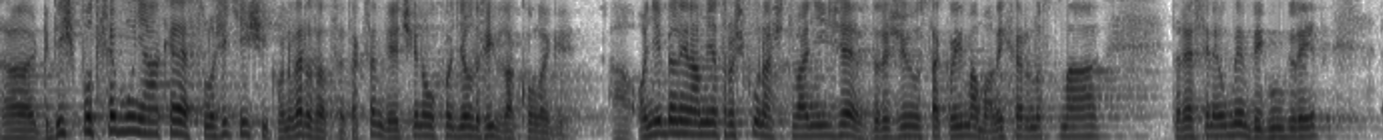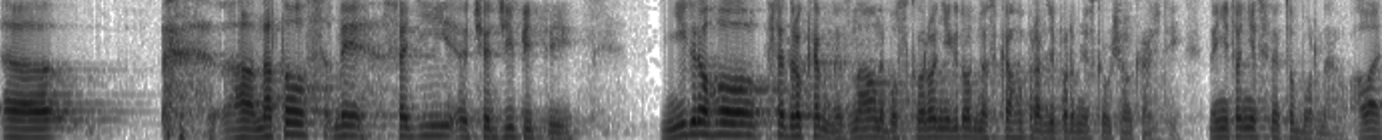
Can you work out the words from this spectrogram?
Eh, když potřebuji nějaké složitější konverzace, tak jsem většinou chodil dřív za kolegy. A oni byli na mě trošku naštvaní, že zdržuju s takovýma malichernostma, které si neumím vygooglit. Eh, a na to mi sedí ChatGPT. Nikdo ho před rokem neznal, nebo skoro nikdo, dneska ho pravděpodobně zkoušel každý. Není to nic světoborného, ale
